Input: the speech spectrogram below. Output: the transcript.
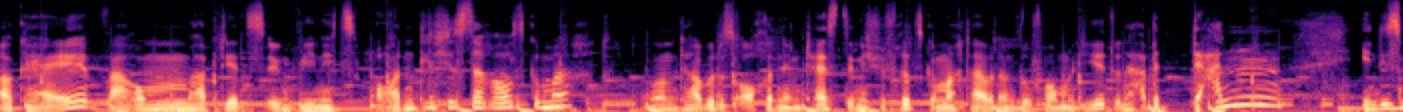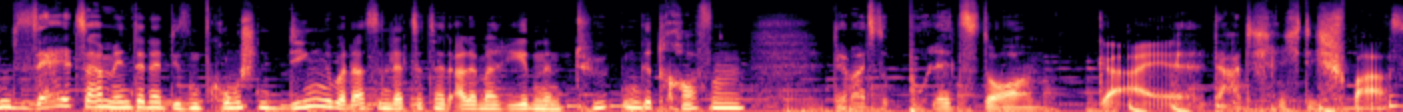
okay, warum habt ihr jetzt irgendwie nichts Ordentliches daraus gemacht? Und habe das auch in dem Test, den ich für Fritz gemacht habe, dann so formuliert und habe dann in diesem seltsamen Internet, diesem komischen Ding, über das in letzter Zeit alle mal redenden Typen getroffen, der meinte so Bulletstorm, geil, da hatte ich richtig Spaß.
